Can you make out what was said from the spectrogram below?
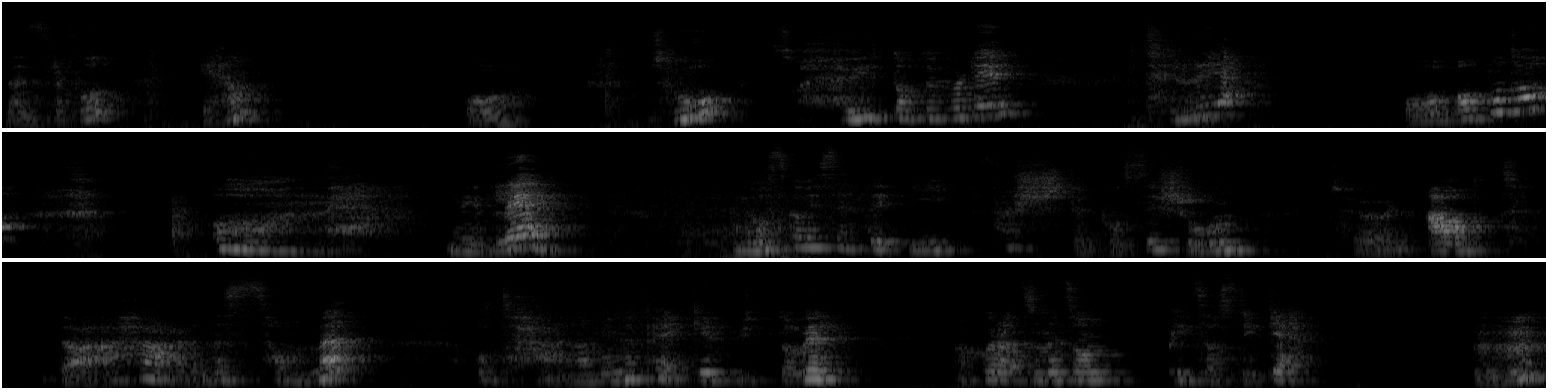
Venstre fot. Én og to. Så høyt opp du får til. Tre. Og opp på tå. Og ned. Nydelig. Nå skal vi sette i første posisjon turn out. Da er hælene sammen, og tærne mine peker utover. Akkurat som et sånn pizzastykke. Mm.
